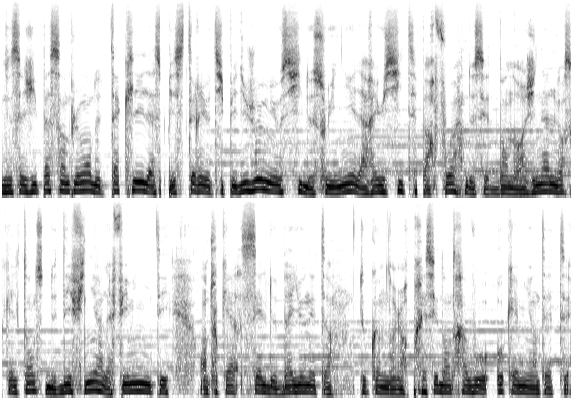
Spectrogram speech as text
Il ne s'agit pas simplement de tacler l'aspect stéréotypé du jeu, mais aussi de souligner la réussite parfois de cette bande originale lorsqu'elle tente de définir la féminité, en tout cas celle de Bayonetta. Tout comme dans leurs précédents travaux, Okami en tête,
